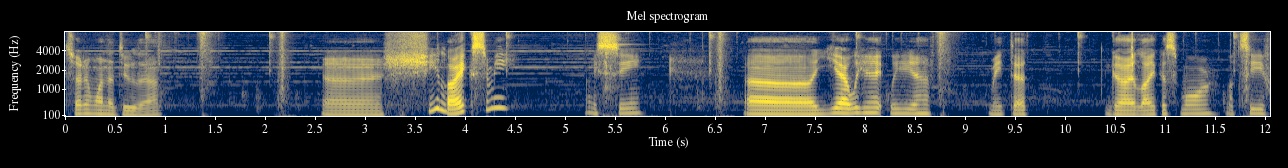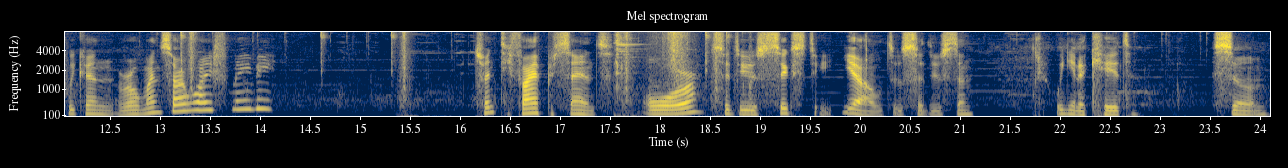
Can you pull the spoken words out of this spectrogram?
so I don't want to do that. Uh, she likes me? I see. Uh, yeah, we ha we have made that guy like us more. Let's see if we can romance our wife, maybe? 25% or seduce 60. Yeah, I'll do seduce then. We need a kid soon.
